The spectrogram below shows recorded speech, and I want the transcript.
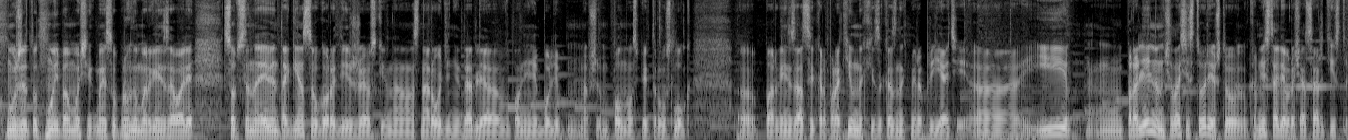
уже тут мой помощник, моя супруга, мы организовали, собственно, ивент-агентство в городе Ижевске, у нас на родине, да, для выполнения более полного спектра услуг э, по организации корпоративных и заказных мероприятий. Э, и параллельно началась история, что ко мне стали обращаться артисты.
